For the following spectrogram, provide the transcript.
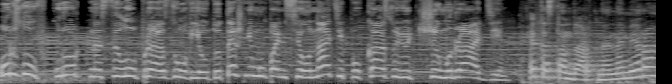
Урзув курортне село Приазов'я у тутешньому пансіонаті показують, чим раді. Это стандартные номера.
